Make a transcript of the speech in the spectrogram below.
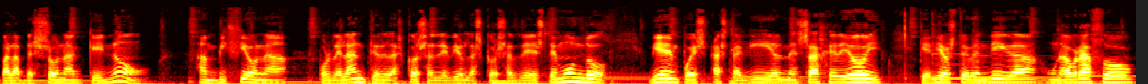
para la persona que no ambiciona por delante de las cosas de Dios las cosas de este mundo. Bien, pues hasta aquí el mensaje de hoy. Que Dios te bendiga. Un abrazo.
